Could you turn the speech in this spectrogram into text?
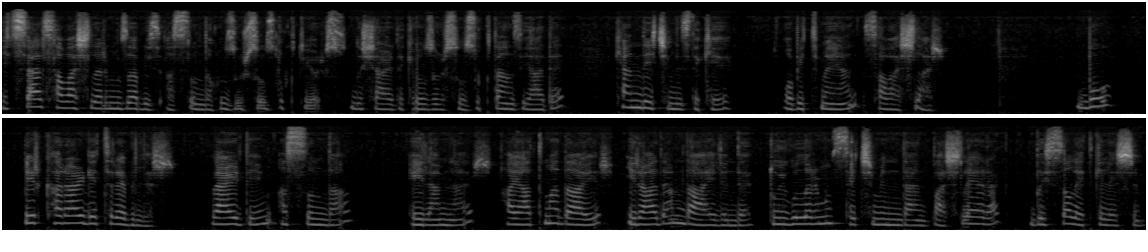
İçsel savaşlarımıza biz aslında huzursuzluk diyoruz. Dışarıdaki huzursuzluktan ziyade kendi içimizdeki o bitmeyen savaşlar. Bu bir karar getirebilir. Verdiğim aslında eylemler hayatıma dair iradem dahilinde duygularımın seçiminden başlayarak dışsal etkileşim,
